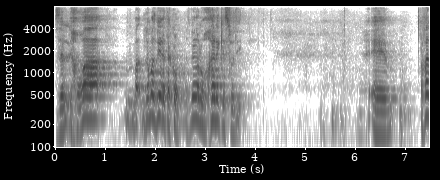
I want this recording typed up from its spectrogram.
זה לכאורה לא מסביר את הכל, מסביר לנו חלק יסודי. אמ, אבל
